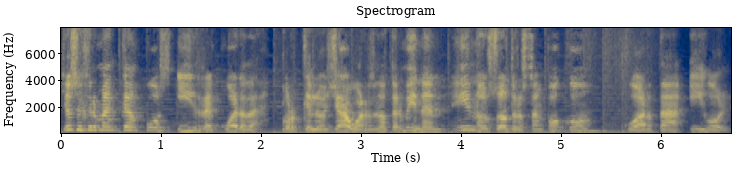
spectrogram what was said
Yo soy Germán Campos y recuerda, porque los Jaguars no terminan y nosotros tampoco, cuarta y gol.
